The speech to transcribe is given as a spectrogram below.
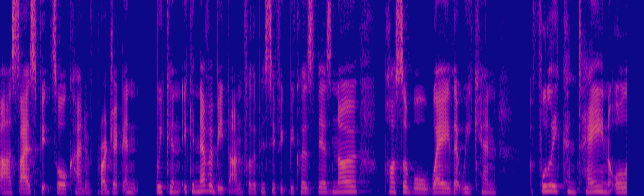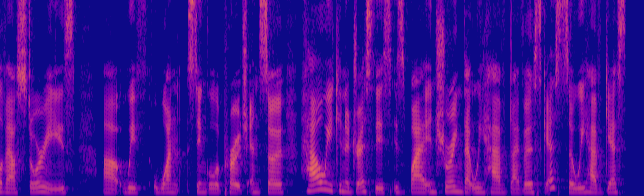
uh, size fits all kind of project. And we can it can never be done for the Pacific because there's no possible way that we can fully contain all of our stories uh, with one single approach. And so, how we can address this is by ensuring that we have diverse guests. So, we have guests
